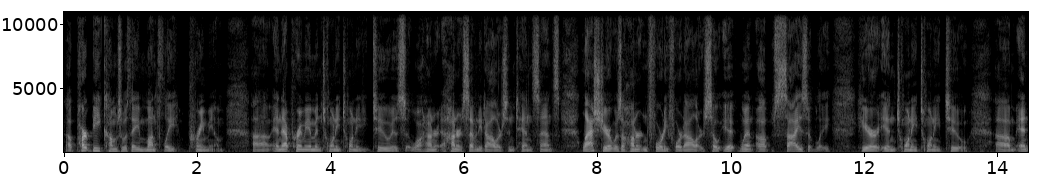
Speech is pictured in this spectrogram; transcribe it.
Uh, Part B comes with a monthly premium, uh, and that premium in 2022 is $100, $170.10. Last year it was $144, so it went up sizably here in 2022. Um, and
